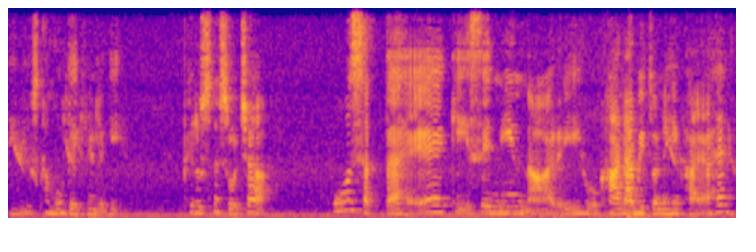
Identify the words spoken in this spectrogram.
बीवी उसका मुँह देखने लगी। फिर उसने सोचा, हो सकता है कि इसे नींद ना आ रही हो। खाना भी तो नहीं खाया है।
